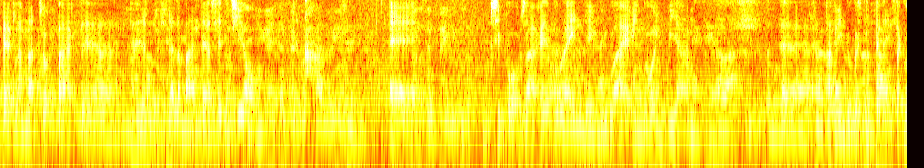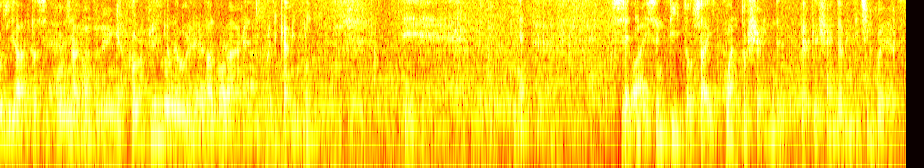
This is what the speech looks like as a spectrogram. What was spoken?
per la maggior parte eh, della banda a 16 ohm. È, si può usare volendo in B-wiring o in B-amp. Eh, avendo questa impedenza così alta si può usare un piccolo amplificatore valvolare di quelli carini. E, se Senti. lo hai sentito sai quanto scende, perché scende a 25 Hz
